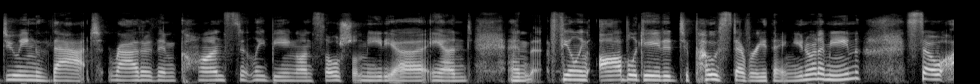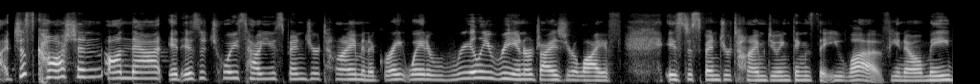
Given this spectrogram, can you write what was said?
doing that rather than constantly being on social media and and feeling obligated to post everything. You know what I mean? So uh, just caution on that. It is a choice how you spend your time and a great way to really re-energize your life is to spend your time doing things that you love. You know, maybe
